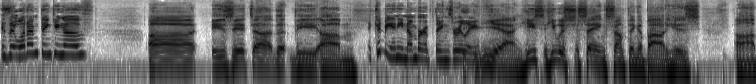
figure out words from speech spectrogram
Is it what I'm thinking of? Uh, is it uh, the the um, It could be any number of things, really. Yeah, he's he was saying something about his uh,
